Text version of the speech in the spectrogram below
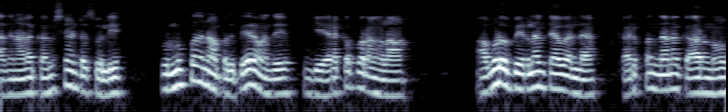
அதனால் கமிஷனர்கிட்ட சொல்லி ஒரு முப்பது நாற்பது பேரை வந்து இங்கே இறக்க போகிறாங்களாம் அவ்வளோ பேர்லாம் தேவையில்ல. கருப்பன் தானே காரணம்?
